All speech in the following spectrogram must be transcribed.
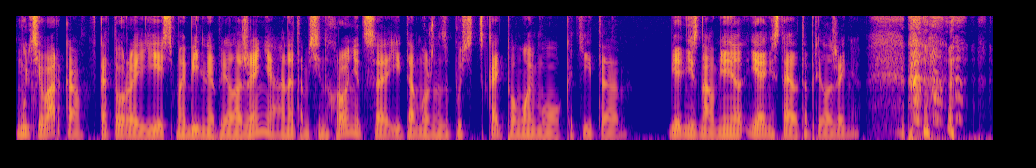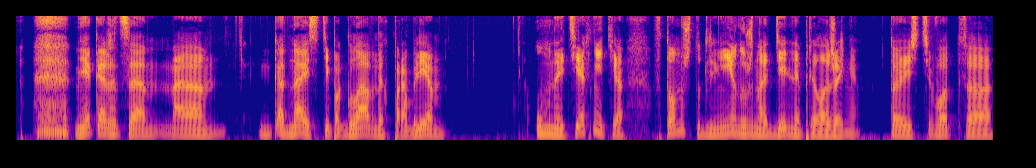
мультиварка, в которой есть мобильное приложение, она там синхронится, и там можно запускать, по-моему, какие-то... Я не знаю, мне, я не ставил это приложение. Мне кажется, а, одна из, типа, главных проблем умной техники в том, что для нее нужно отдельное приложение. То есть вот э,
